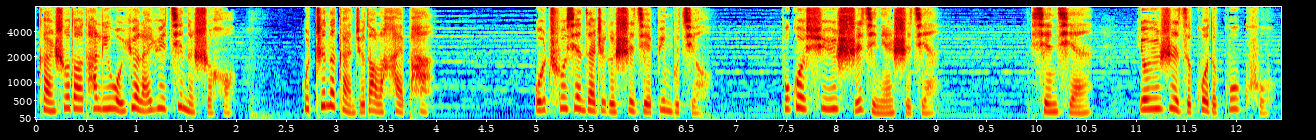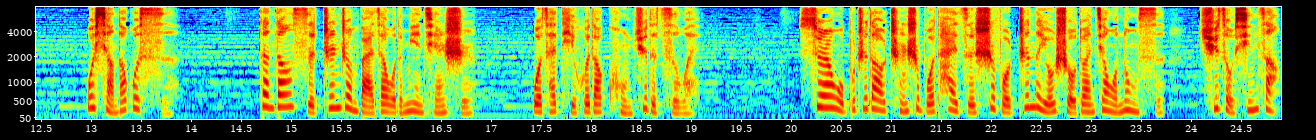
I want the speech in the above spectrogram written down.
感受到它离我越来越近的时候，我真的感觉到了害怕。我出现在这个世界并不久，不过须臾十几年时间。先前由于日子过得孤苦，我想到过死，但当死真正摆在我的面前时，我才体会到恐惧的滋味。虽然我不知道陈世伯太子是否真的有手段将我弄死，取走心脏，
